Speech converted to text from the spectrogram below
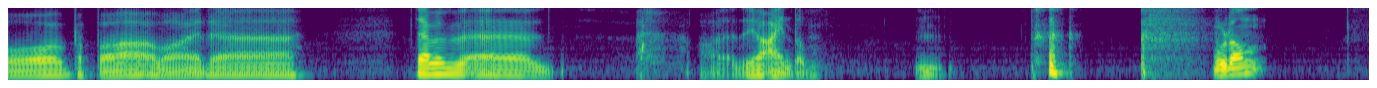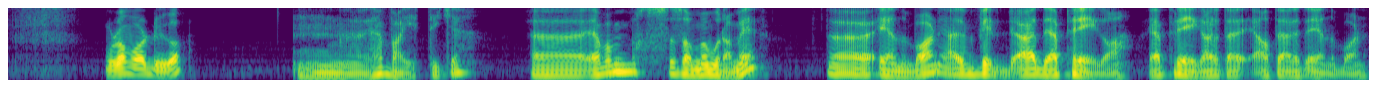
og pappa var Drev med eh, drev eiendom. Hvordan, hvordan var du da? Mm, Jeg veit ikke. Eh, jeg var masse sammen med mora mi. Uh, enebarn. Jeg er veldig, jeg, det er prega av. Jeg er prega av at jeg, er et enebarn.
